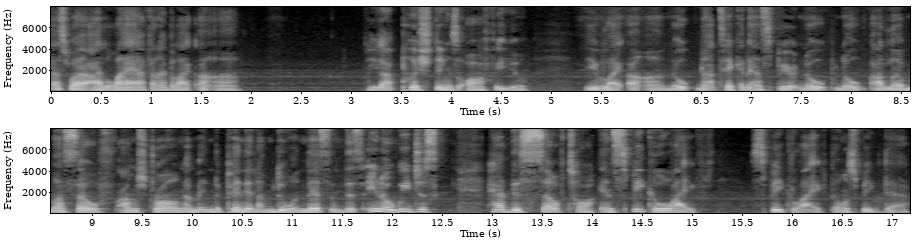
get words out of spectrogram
That's why I laugh and I be like, uh uh-uh. uh, you got to push things off of you you like, uh uh-uh, uh, nope, not taking that spirit. Nope, nope. I love myself. I'm strong. I'm independent. I'm doing this and this. You know, we just have this self talk and speak life. Speak life. Don't speak death.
